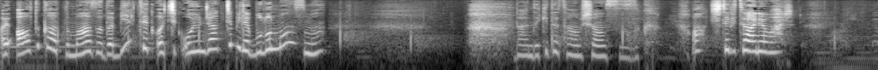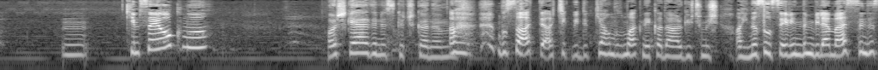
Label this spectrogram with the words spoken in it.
Ay altı katlı mağazada bir tek açık oyuncakçı bile bulunmaz mı? Bendeki de tam şanssızlık. Ah işte bir tane var. Hmm, kimse yok mu? Hoş geldiniz küçük hanım. Ah, bu saatte açık bir dükkan bulmak ne kadar güçmüş. Ay nasıl sevindim bilemezsiniz.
